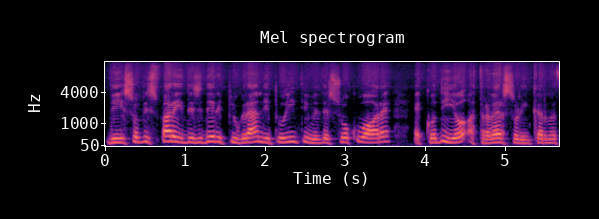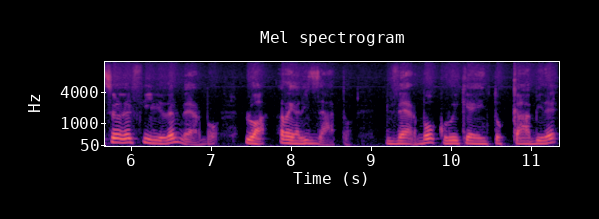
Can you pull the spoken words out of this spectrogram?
di soddisfare i desideri più grandi e più intimi del suo cuore, ecco Dio attraverso l'incarnazione del figlio del Verbo lo ha realizzato. Il Verbo, colui che è intoccabile,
